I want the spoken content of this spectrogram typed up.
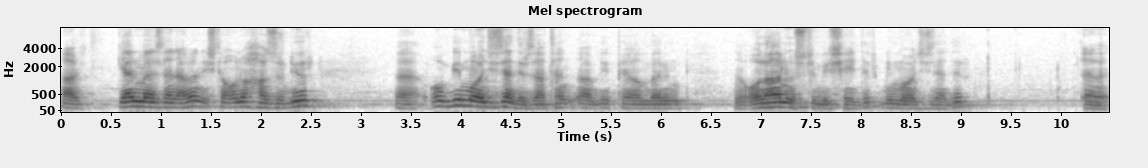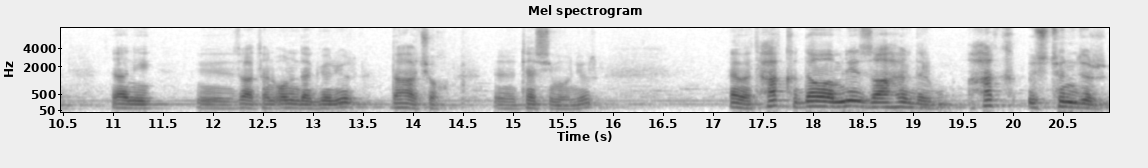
Ha, gelmezden evvel işte onu hazırlıyor. Ha, o bir mucizedir zaten bir peygamberin olağanüstü bir şeydir bir mucizedir Evet. Yani e, zaten onu da görüyor. Daha çok e, teslim oluyor. Evet. Hak devamlı zahirdir. Hak üstündür.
